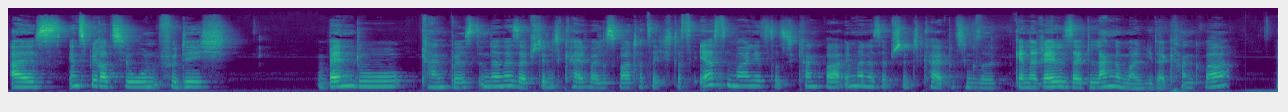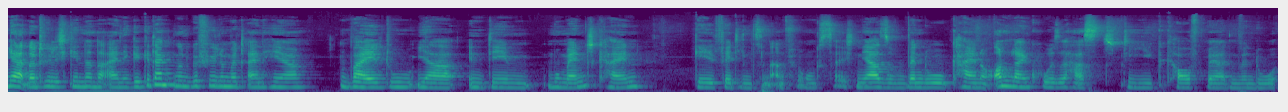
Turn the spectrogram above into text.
Als Inspiration für dich, wenn du krank bist in deiner Selbstständigkeit, weil es war tatsächlich das erste Mal jetzt, dass ich krank war in meiner Selbstständigkeit, beziehungsweise generell seit langem mal wieder krank war. Ja, natürlich gehen dann da einige Gedanken und Gefühle mit einher, weil du ja in dem Moment kein Geld verdienst, in Anführungszeichen. Ja, also wenn du keine Online-Kurse hast, die gekauft werden, wenn du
